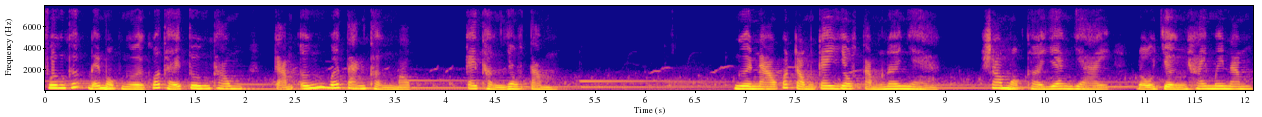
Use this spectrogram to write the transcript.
Phương thức để một người có thể tương thông, cảm ứng với tăng thần mộc, cây thần dâu tầm. Người nào có trồng cây dâu tầm nơi nhà, sau một thời gian dài, độ chừng 20 năm,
